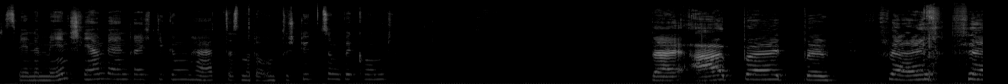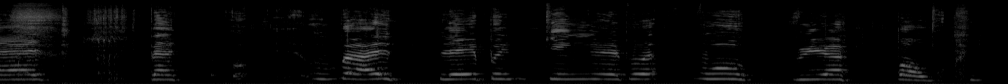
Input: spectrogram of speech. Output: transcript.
Dass wenn ein Mensch Lernbeeinträchtigung hat, dass man da Unterstützung bekommt. Bei Arbeit, bei Freizeit, bei überall leben Dinge, wo- wo wir brauchen.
